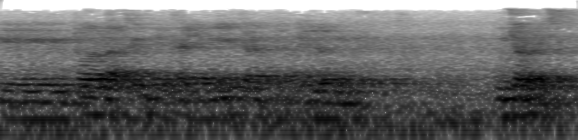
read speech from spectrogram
y toda la gente que hay en Ica nos ayuda mucho. Muchas gracias.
